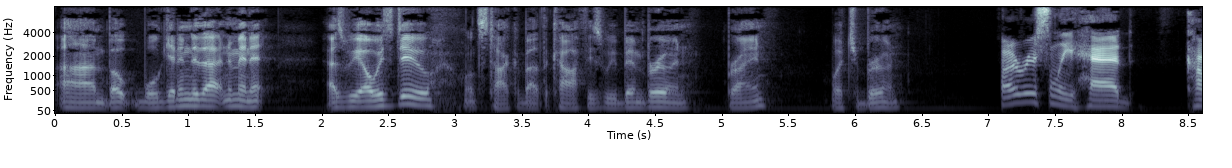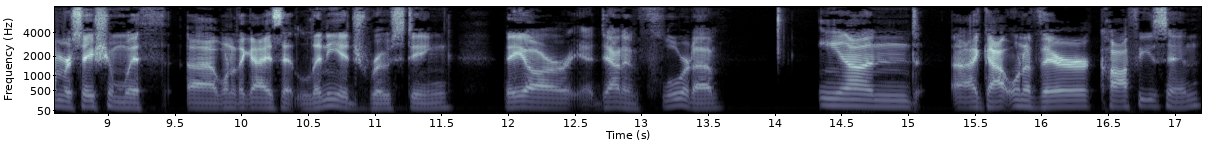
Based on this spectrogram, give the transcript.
Um, but we'll get into that in a minute. As we always do, let's talk about the coffees we've been brewing. Brian, what you brewing? I recently had conversation with uh, one of the guys at Lineage Roasting. They are uh, down in Florida, and I got one of their coffees in,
